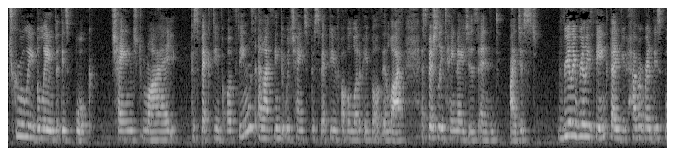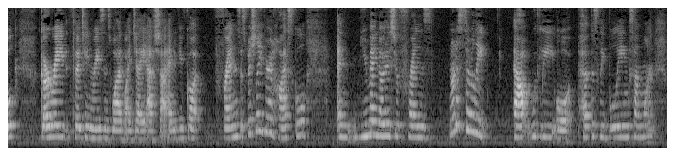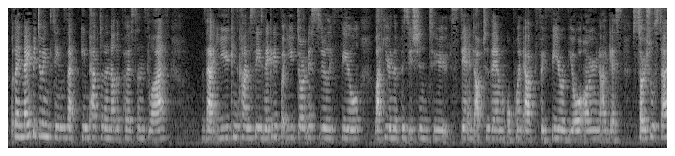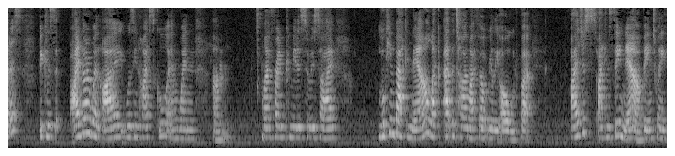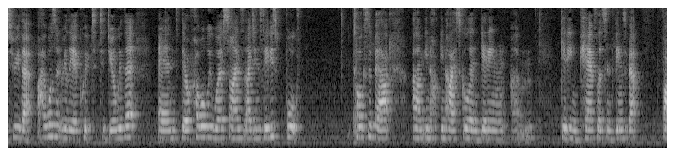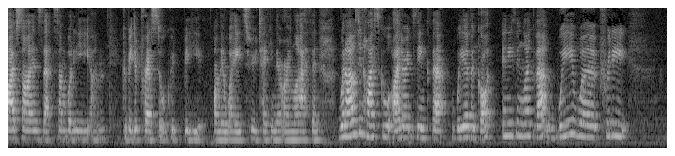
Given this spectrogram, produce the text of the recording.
truly believe that this book changed my perspective of things and I think it would change the perspective of a lot of people of their life, especially teenagers and I just really, really think that if you haven't read this book, go read 13 Reasons Why by Jay Asher and if you've got friends, especially if you're in high school and you may notice your friends not necessarily outwardly or purposely bullying someone, but they may be doing things that impact on another person's life that you can kind of see as negative, but you don't necessarily feel like you're in the position to stand up to them or point out for fear of your own, I guess, social status. Because I know when I was in high school and when um, my friend committed suicide, looking back now, like at the time I felt really old, but I just, I can see now, being 22, that I wasn't really equipped to deal with it and there were probably worse signs that I didn't see. This book talks about um, in, in high school and getting, um, getting pamphlets and things about five signs that somebody um, could be depressed or could be on their way to taking their own life. And when I was in high school, I don't think that we ever got anything like that. We were pretty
